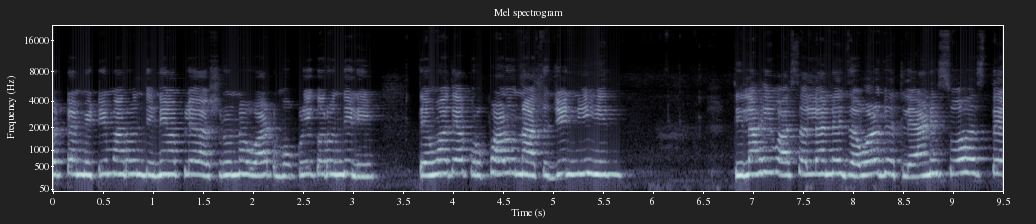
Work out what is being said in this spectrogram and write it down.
घट्ट मिठी मारून तिने आपल्या अश्रूंना वाट मोकळी करून दिली. तेव्हा त्या कृपाळू नाथजींनीही तिलाही वासल्याने जवळ घेतले आणि स्वहस्ते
